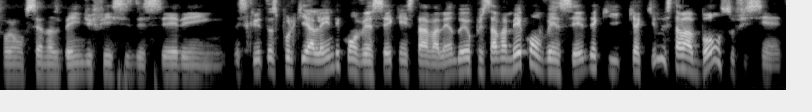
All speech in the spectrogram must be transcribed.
Foram cenas bem difíceis de serem escritas, porque além de convencer quem estava lendo, eu precisava me convencer de que, que aquilo estava bom o suficiente.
